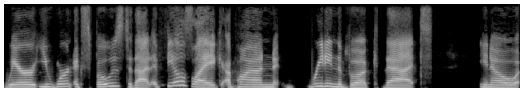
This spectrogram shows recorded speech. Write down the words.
where you weren't exposed to that. It feels like upon reading the book that, you know,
